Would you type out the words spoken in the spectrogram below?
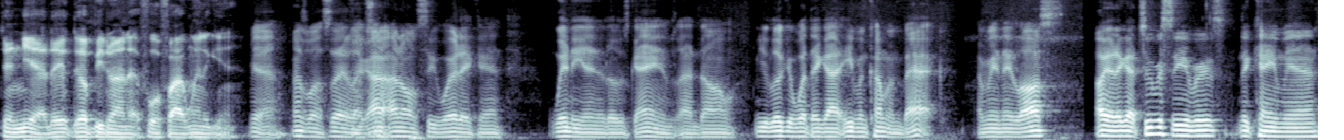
Then yeah, they they'll be around that four or five win again. yeah. That's what I say. Like I, I don't see where they can win the end of those games. I don't. You look at what they got even coming back. I mean, they lost. Oh yeah, they got two receivers that came in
